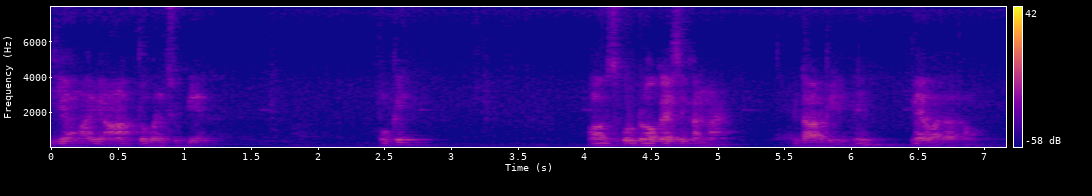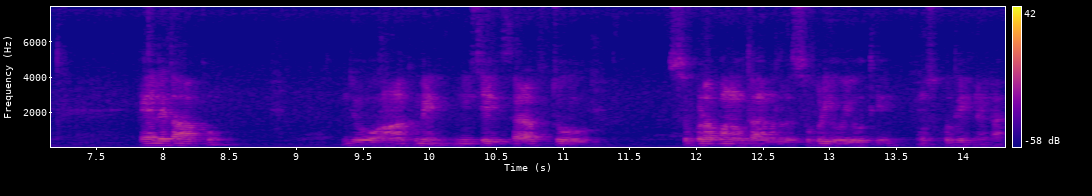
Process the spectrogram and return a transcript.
ये हमारी आँख तो बन चुकी है। ओके? और इसको ड्रॉ कैसे करना है? डार्क लिखने मैं बताता हूँ। पहले तो आपको, जो आँख में नीचे की तरफ़ जो सुकड़ापन होता है मतलब सुकड़ी हुई होती है, उसको देखने का।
